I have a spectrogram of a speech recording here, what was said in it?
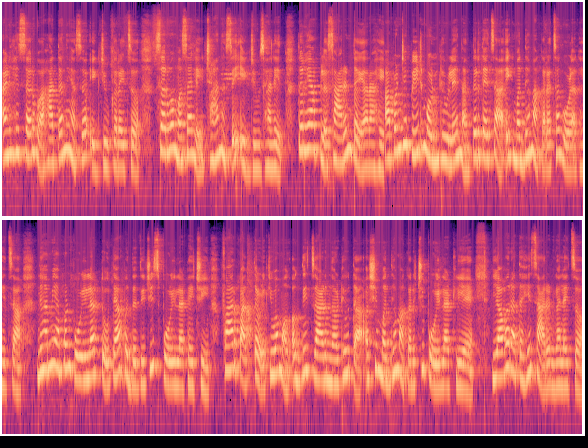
आणि हे सर्व हाताने असं एकजीव करायचं. सर्व मसाले छान असे एकजीव झालेत. तर हे आपलं सारण तयार आहे. आपण जे पीठ मळून ठेवले ना तर त्याचा एक मध्यम आकाराचा गोळा घ्यायचा. नेहमी आपण पोळी लाटतो त्या पद्धतीचीच पोळी लाटायची. फार पातळ किंवा मग अगदी जाड न ठेवता अशी मध्यम आकाराची पोळी लाटली आहे यावर आता हे सारण घालायचं.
